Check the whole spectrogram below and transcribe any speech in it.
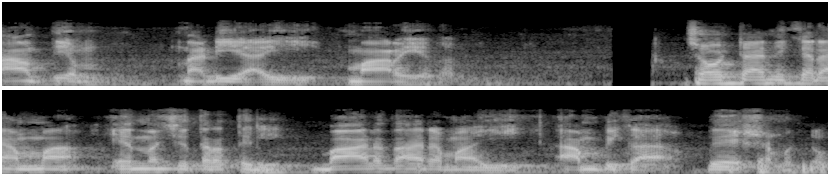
ആദ്യം നടിയായി മാറിയത്. ചോറ്റാനിക്കര അമ്മ എന്ന ചിത്രത്തിൽ ബാലതാരമായി അംബിക വേഷമിട്ടു.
